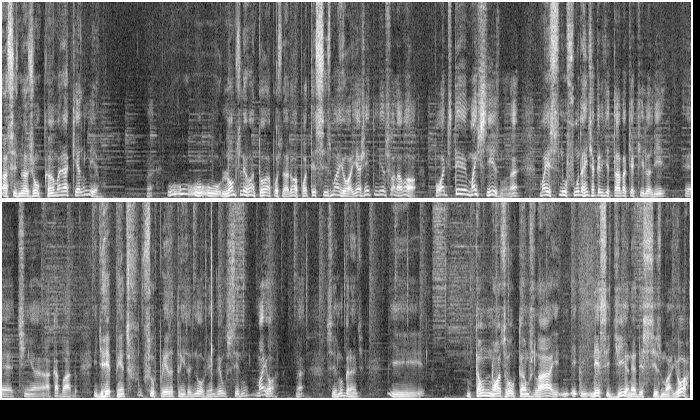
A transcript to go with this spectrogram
a de João Câmara é aquela mesmo. O, o, o levantou a possibilidade, ó, pode ter sismo maior. E a gente mesmo falava, ó, pode ter mais sismo, né? Mas no fundo a gente acreditava que aquilo ali é, tinha acabado. E de repente, surpresa, 30 de novembro, veio o sismo maior, né? sismo grande. E então nós voltamos lá e, e, e nesse dia, né, desse sismo maior,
